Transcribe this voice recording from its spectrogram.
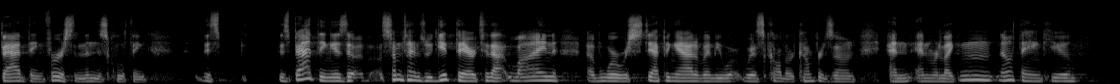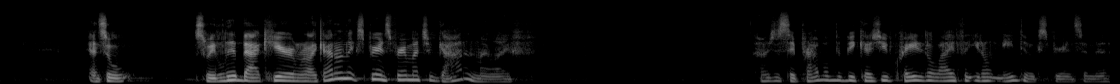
bad thing first and then this cool thing. This this bad thing is that sometimes we get there to that line of where we're stepping out of maybe what's called our comfort zone, and, and we're like, mm, no, thank you. And so, so we live back here and we're like, I don't experience very much of God in my life. I would just say, probably because you've created a life that you don't need to experience Him in.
